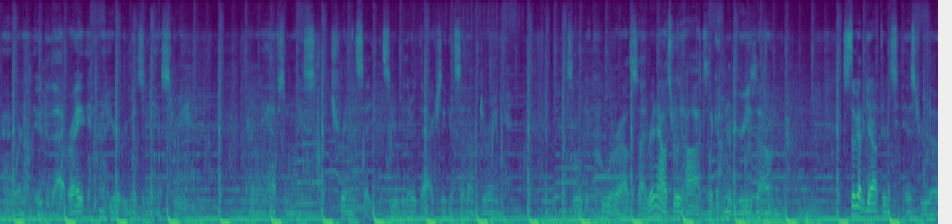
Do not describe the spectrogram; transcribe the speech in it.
And we're not new to that, right? Not here at Revisiting History. Apparently have some nice train set you can see over there that actually gets set up during it's a little bit cooler outside. Right now it's really hot. It's like 100 degrees out. Still got to get out there and see the history though.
